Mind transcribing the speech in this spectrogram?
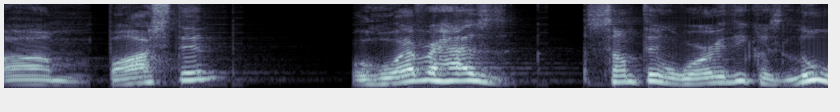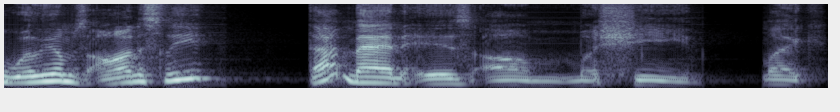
um Boston or whoever has something worthy, because Lou Williams, honestly, that man is a machine. Like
